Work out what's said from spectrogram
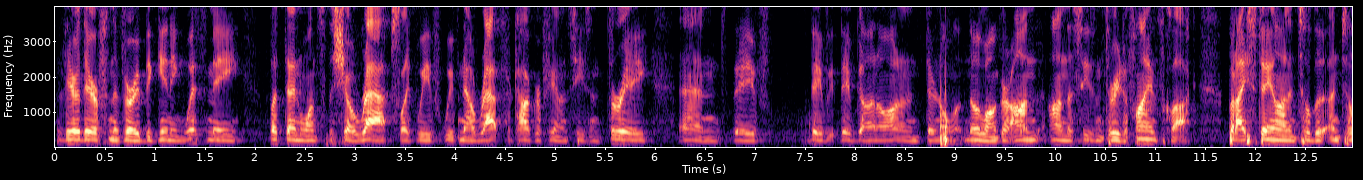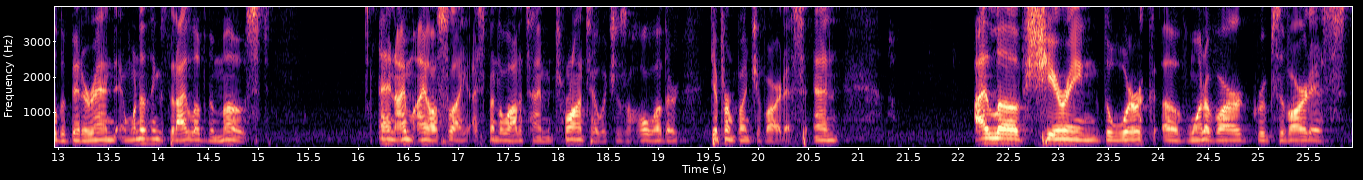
they're there from the very beginning with me. But then once the show wraps, like we've we've now wrapped photography on season three, and they've they've they've gone on and they're no, no longer on on the season three defiance clock. But I stay on until the until the bitter end. And one of the things that I love the most and I'm, I also I, I spend a lot of time in Toronto, which is a whole other different bunch of artists. And I love sharing the work of one of our groups of artists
